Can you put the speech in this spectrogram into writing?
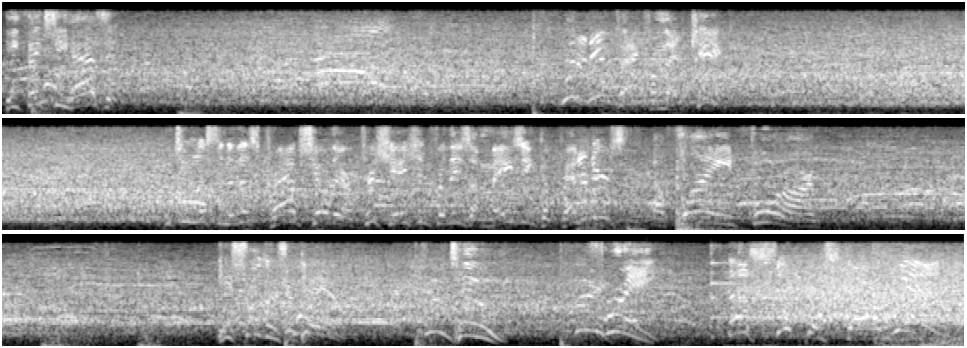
He thinks he has it. Listen to this crowd show their appreciation for these amazing competitors? A flying forearm. His shoulders are down. Two, three. The superstar wins!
